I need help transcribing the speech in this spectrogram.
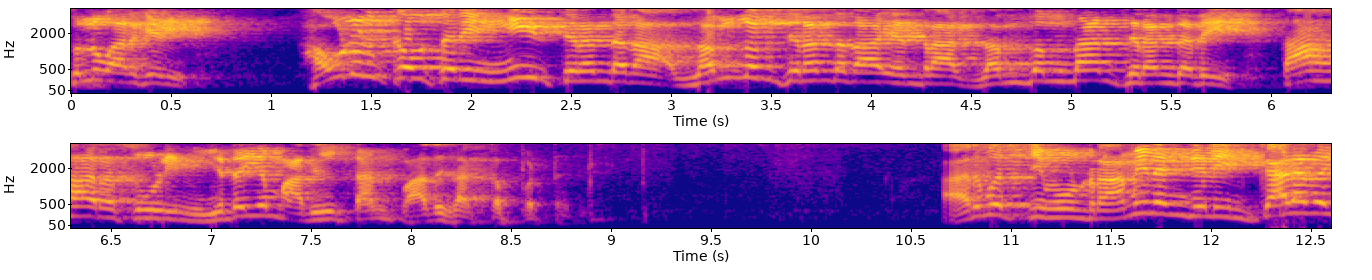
சொல்லுவார்கள் ஹவுலுல் கௌசரின் நீர் சிறந்ததா? ஜம்சம் சிறந்ததா? என்றால் ஜம்சம் தான் சிறந்தது. தாகா ரசூலின் இதயம் அதில் தான் பாதுகாக்கப்பட்டது. அறுபத்தி மூன்று அமிலங்களின் கலவை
